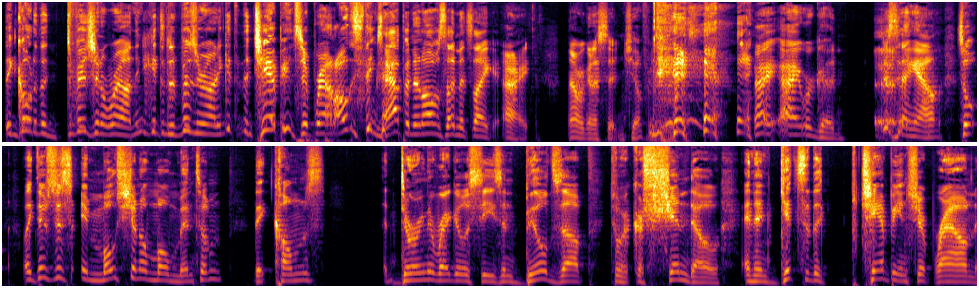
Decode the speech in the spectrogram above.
They go to the division round. Then you get to the division round. You get to the championship round. All these things happen, and all of a sudden, it's like, all right, now we're gonna sit and chill for. two weeks. all right, all right, we're good. Just hang out. So, like, there's this emotional momentum that comes during the regular season, builds up to a crescendo, and then gets to the championship round,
